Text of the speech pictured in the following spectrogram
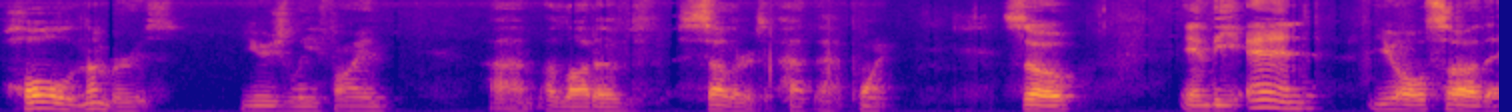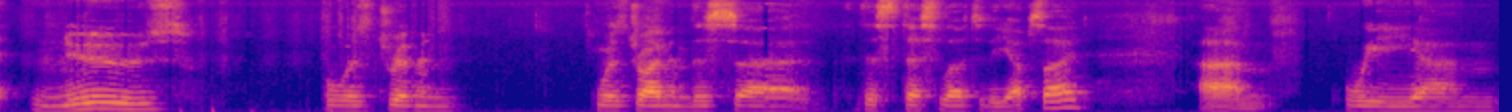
whole numbers usually find um, a lot of sellers at that point so in the end you all saw that news was driven was driving this uh, this Tesla to the upside. Um, we um,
